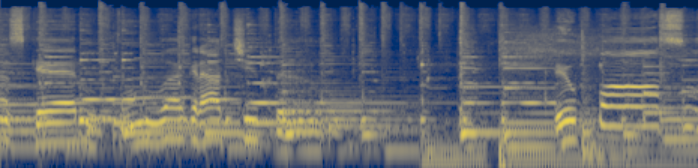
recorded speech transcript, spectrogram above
Apenas quero tua gratidão. Eu posso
